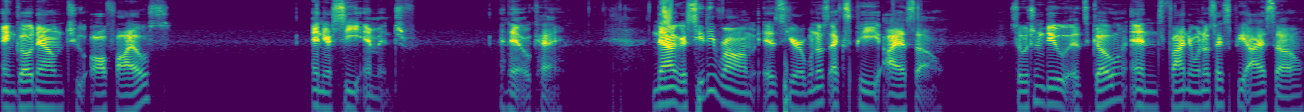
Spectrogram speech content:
and go down to All Files, and your C image, and hit OK. Now your CD-ROM is your Windows XP ISO. So what you can do is go and find your Windows XP ISO,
